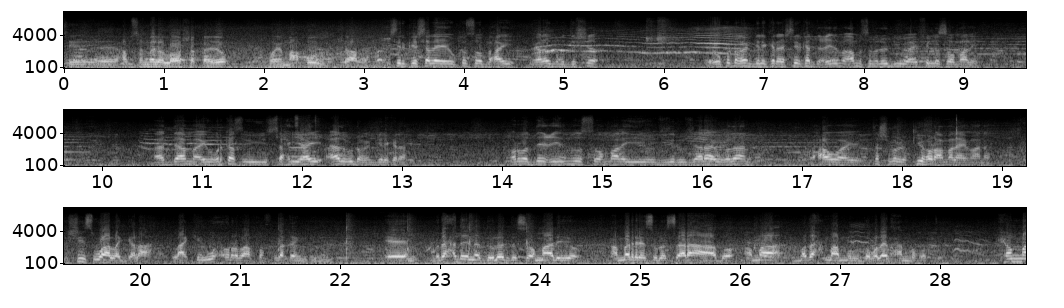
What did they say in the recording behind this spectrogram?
si eh, habsamele loo shaqeeyo way macquul insha allah shirka shalay uu ka soo baxay magaalada muqdisho wuxuu ku dhaqan geli karaa shirkadda ciidamada amasa loo dhiibayo filla soomaaliya maadaama ay warkaas uu sax yahay aad u dhaqan geli karaa marba hadday ciidamada soomaaliya iyo wasiir wasaaraha ay wadaan waxaa waaye tashbal kii hore camal ay imaanaya heshiis waa la galaa laakiin wuxuu rabaa qof dhaqan geliyo Een, madaxdeenna dowladda soomaaliya ama ra'iisul wasaare ha ahaado ama madax maamul goboleed ha noqoto kama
